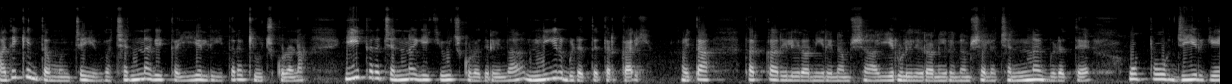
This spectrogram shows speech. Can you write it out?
ಅದಕ್ಕಿಂತ ಮುಂಚೆ ಇವಾಗ ಚೆನ್ನಾಗಿ ಕೈಯಲ್ಲಿ ಈ ಥರ ಕಿವುಚ್ಕೊಳ್ಳೋಣ. ಈ ಥರ ಚೆನ್ನಾಗಿ ಕಿವುಚ್ಕೊಳ್ಳೋದ್ರಿಂದ ನೀರು ಬಿಡುತ್ತೆ ತರಕಾರಿ. ಆಯಿತಾ? ತರಕಾರಿಲಿರೋ ನೀರಿನಂಶ ಈರುಳ್ಳಿಲಿರೋ ನೀರಿನಂಶ ಎಲ್ಲ ಚೆನ್ನಾಗಿ ಬಿಡುತ್ತೆ. ಉಪ್ಪು, ಜೀರಿಗೆ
